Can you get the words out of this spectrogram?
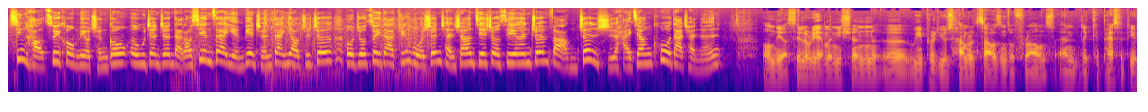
幸好最后没有成功。俄乌战争打到现在演变成弹药之争，欧洲最大军火生产商接受 CNN 专访，证实还将扩大产能。On the artillery ammunition, uh, we produce hundred thousands of rounds, and the capacity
